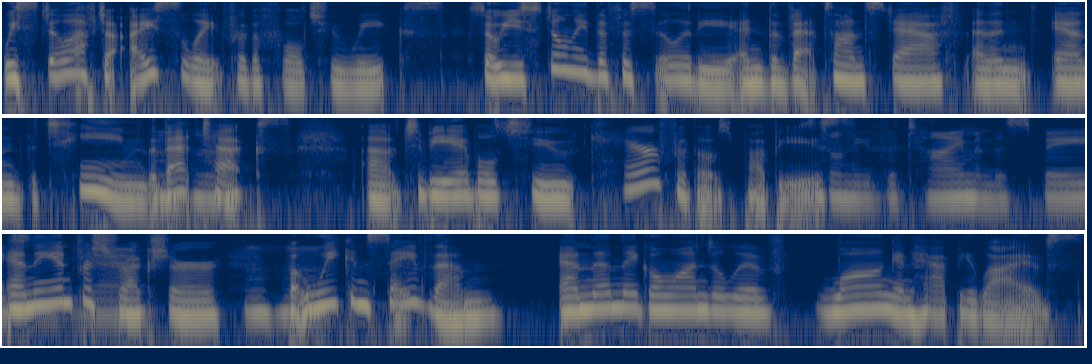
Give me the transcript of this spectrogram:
We still have to isolate for the full two weeks. So you still need the facility and the vets on staff and and the team, the mm-hmm. vet techs, uh, to be able to care for those puppies. You still need the time and the space and the infrastructure, yeah. mm-hmm. but we can save them, and then they go on to live long and happy lives.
